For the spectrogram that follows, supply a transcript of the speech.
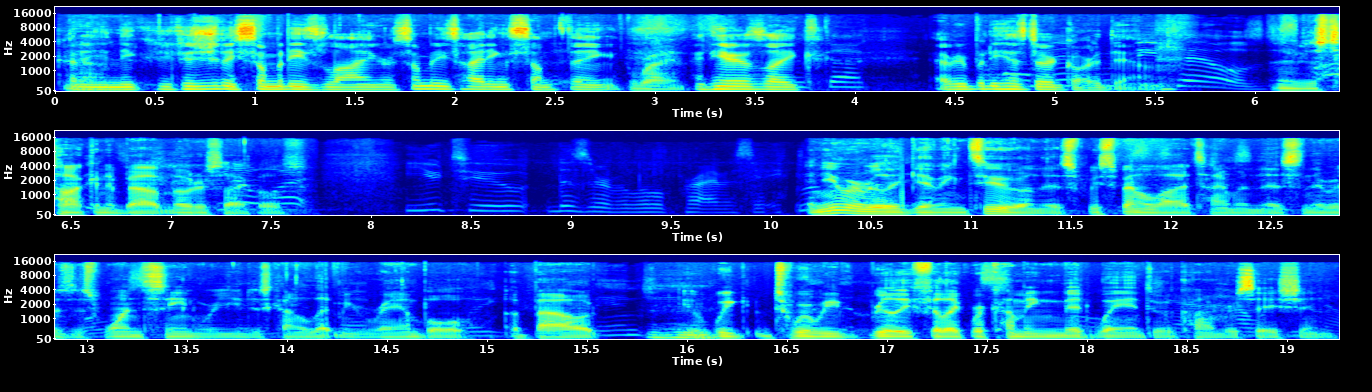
kind of Yeah. unique because usually somebody's lying or somebody's hiding something. Right. And here's like everybody has their guard down. they're just talking about motorcycles. You two deserve a little privacy. And you were really giving too on this. We spent a lot of time on this, and there was this one scene where you just kind of let me ramble about you know, we to where we really feel like we're coming midway into a conversation.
